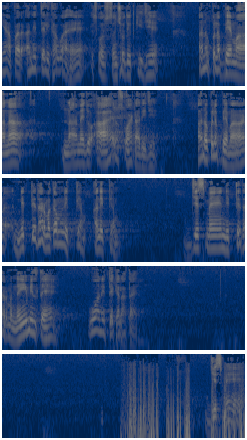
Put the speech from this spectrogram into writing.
यहाँ पर अनित्य लिखा हुआ है, इसको संशोधित कीजिए। अनुपलभ्यमाना नाम है जो आ है, उसको हटा दीजिए। अनुपलभ्यमान नित्य धर्मकम नित्यम, अनित्यम। जिसमें नित्य धर्म नहीं मिलते हैं, वो अनित्य कहलाता है। जिसमें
